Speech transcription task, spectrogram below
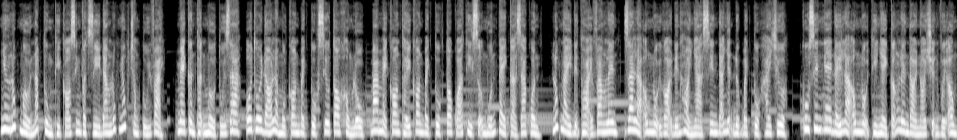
nhưng lúc mở nắp thùng thì có sinh vật gì đang lúc nhúc trong túi vải. Mẹ cẩn thận mở túi ra, ôi thôi đó là một con bạch tuộc siêu to khổng lồ. Ba mẹ con thấy con bạch tuộc to quá thì sợ muốn tè cả da quần. Lúc này điện thoại vang lên, ra là ông nội gọi đến hỏi nhà Shin đã nhận được bạch tuộc hay chưa. Cu Xin nghe đấy là ông nội thì nhảy cẫng lên đòi nói chuyện với ông.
